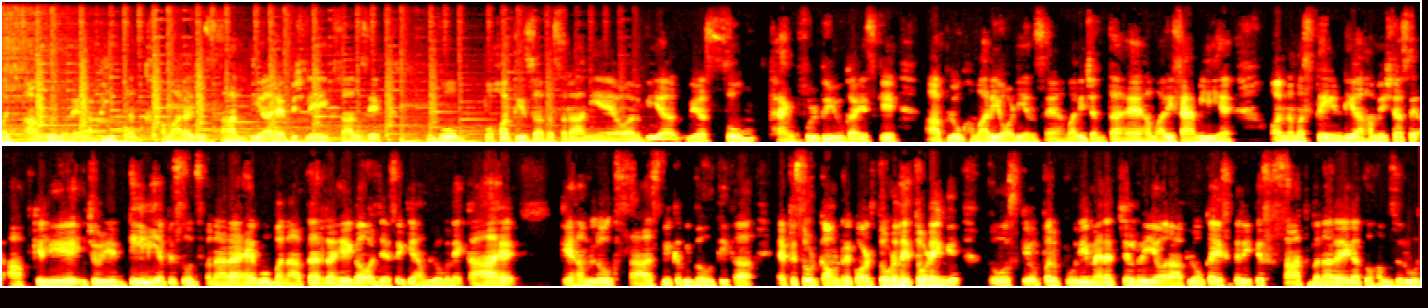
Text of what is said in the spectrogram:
much आप लोगों ने अभी तक हमारा जो साथ दिया है पिछले एक साल से, वो बहुत ही ज़्यादा सराहनीय है और we are we are so thankful to you guys के आप लोग हमारी ऑडियंस है, हमारी जनता है, हमारी फैमिली है। और नमस्ते इंडिया, हमेशा से आपके लिए जो ये डेली एपिसोड्स बना रहा है, वो बनाता रहेगा। और जैसे कि हम लोगों ने कहा है कि हम लोग सास भी कभी बहुती का एपिसोड काउंट रिकॉर्ड तोड़ने तोड़ेंगे तो उसके ऊपर पूरी मेहनत चल रही है और आप लोगों का इसी तरीके से साथ बना रहेगा तो हम ज़रूर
